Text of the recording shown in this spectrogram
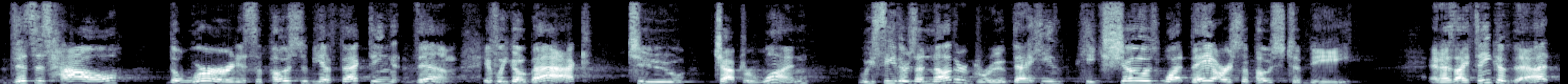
This is how the word is supposed to be affecting them. If we go back to chapter 1, we see there's another group that he, he shows what they are supposed to be. And as I think of that,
